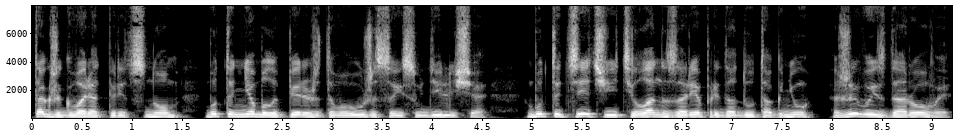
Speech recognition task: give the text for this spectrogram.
так же говорят перед сном, будто не было пережитого ужаса и судилища, будто те, чьи тела на заре предадут огню, живы и здоровы.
